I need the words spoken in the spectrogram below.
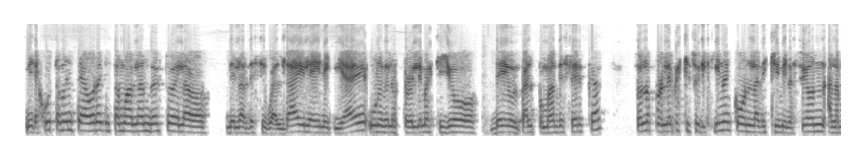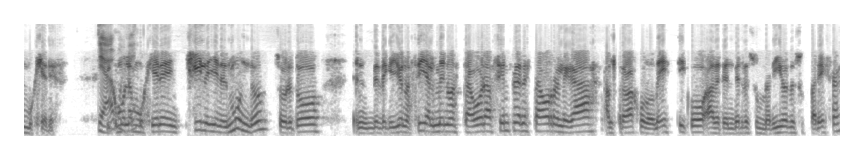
Mira, justamente ahora que estamos hablando de esto de la, de la desigualdad y la inequidad, uno de los problemas que yo veo y palpo más de cerca son los problemas que se originan con la discriminación a las mujeres. Y como las mujeres en Chile y en el mundo, sobre todo desde que yo nací, al menos hasta ahora, siempre han estado relegadas al trabajo doméstico, a depender de sus maridos, de sus parejas.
